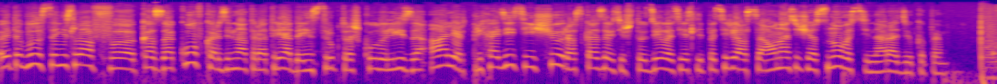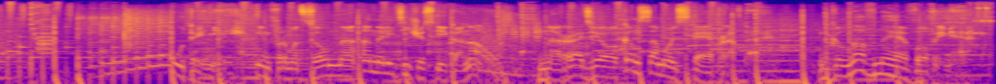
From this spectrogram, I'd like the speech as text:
Это был Станислав э, Казаков, координатор отряда, инструктор школы Лиза Алерт. Приходите еще и рассказывайте, что делать, если потерялся. А у нас сейчас новости на Радио КП. Утренний информационно-аналитический канал на радио «Комсомольская правда». Главное вовремя.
